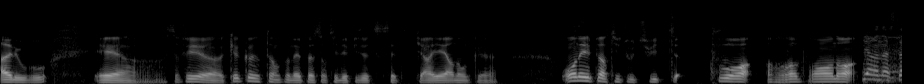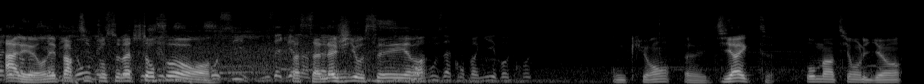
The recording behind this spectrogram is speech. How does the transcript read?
à nouveau. Et euh, ça fait euh, quelques temps qu'on n'avait pas sorti d'épisode sur cette carrière, donc euh, on est parti tout de suite pour reprendre. Allez, on est parti pour ce match temps fort face à l'AJOCR. Concurrent euh, direct au maintien en Ligue 1.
